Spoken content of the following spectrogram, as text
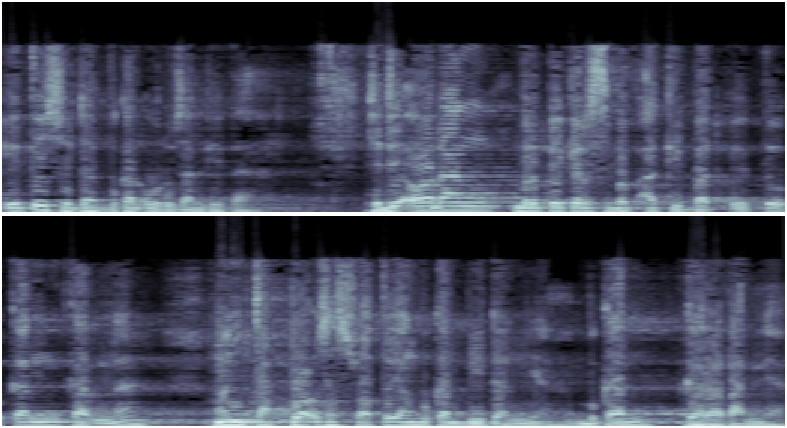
itu sudah bukan urusan kita. Jadi orang berpikir sebab akibat itu kan karena mencaplok sesuatu yang bukan bidangnya, bukan garapannya,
